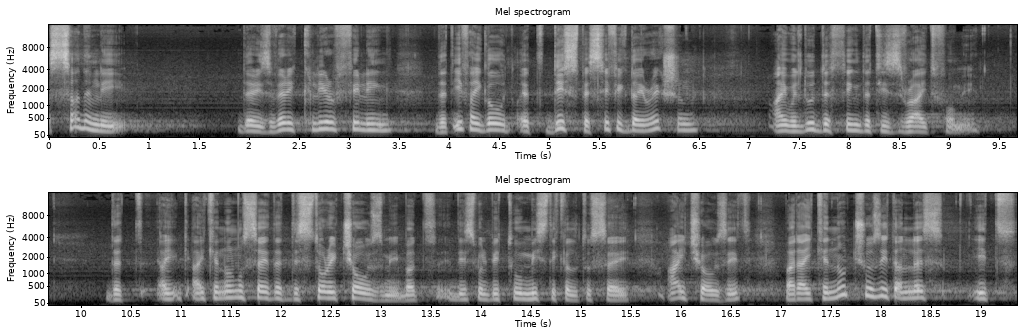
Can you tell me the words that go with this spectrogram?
suddenly, there is a very clear feeling that if I go at this specific direction, I will do the thing that is right for me that I, I, can almost say that the story chose me, but this will be too mystical to say I chose it, but I cannot choose it unless it's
